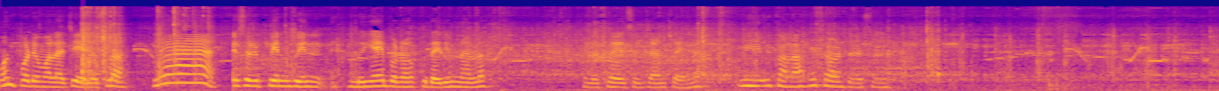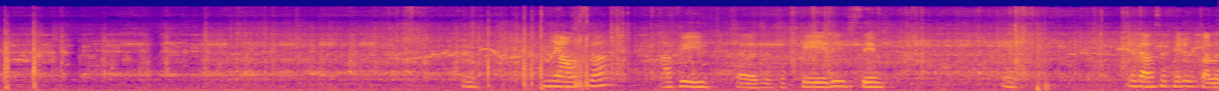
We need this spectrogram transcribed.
मन पर्यो मलाई चाहिँ हेर्नुहोस् ल। ला यसरी पेनगुइन लु यहीँबाट कुदाइदिउँ न ल। हेर्नुहोस् ल यसरी जान्छ होइन। उकालो आफै चढ्दो रहेछ। यहाँ आउँछ। आफै फेरि सेम। यता फेरि उकालो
